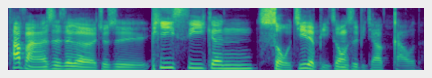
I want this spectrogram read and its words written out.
它反而是这个就是 PC 跟手机的比重是比较高的。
